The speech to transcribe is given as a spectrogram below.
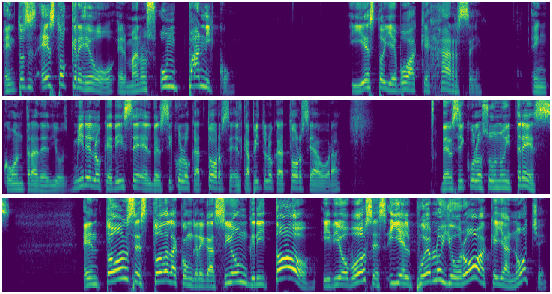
Entonces, esto creó, hermanos, un pánico y esto llevó a quejarse en contra de Dios. Mire lo que dice el versículo 14, el capítulo 14 ahora, versículos 1 y 3. Entonces toda la congregación gritó y dio voces y el pueblo lloró aquella noche.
